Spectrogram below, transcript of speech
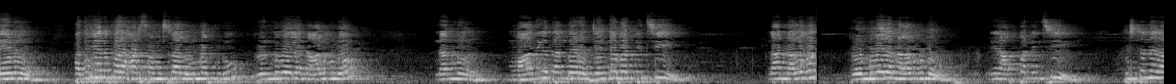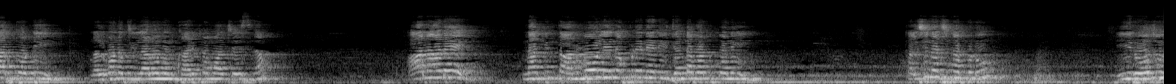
నేను పదిహేను పదహారు సంవత్సరాలు ఉన్నప్పుడు రెండు వేల నాలుగులో నన్ను మాదిగ దండోర జెండా పట్టించి నా నల్గొండ రెండు వేల నాలుగులో నేను అప్పటి నుంచి కృష్ణన్న గారితో నల్గొండ జిల్లాలో నేను కార్యక్రమాలు చేసిన. ఆనాడే నాకు ఇంత అనుభవం లేనప్పుడే నేను ఈ జెండా పట్టుకొని కలిసి నచ్చినప్పుడు ఈరోజు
